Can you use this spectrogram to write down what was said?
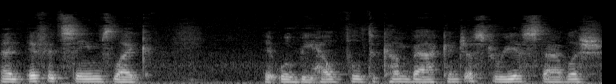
and if it seems like it will be helpful to come back and just reestablish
